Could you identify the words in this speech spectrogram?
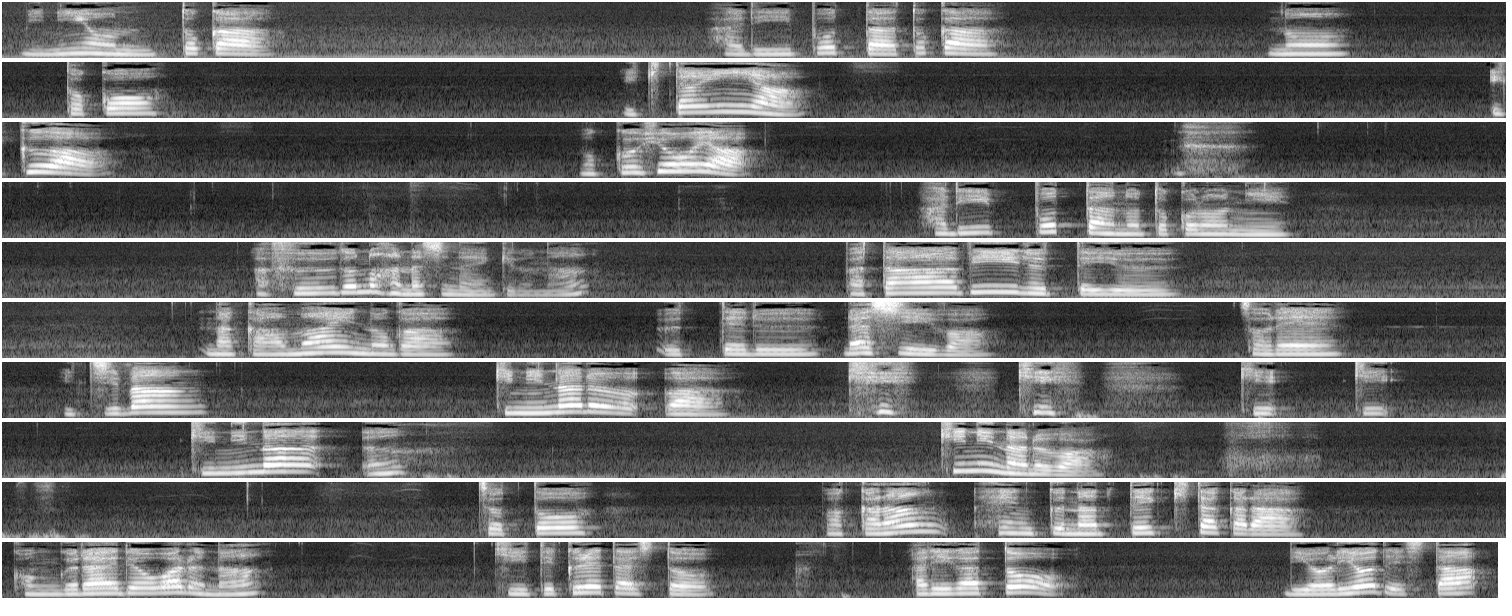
ミニオンとか、ハリーポッターとかのとこ行きたいんや。行くわ。目標や。ハリーポッターのところに、あ、フードの話なんやけどな。バタービールっていう、なんか甘いのが売ってるらしいわ。それ、一番気になるわ。き、き、き、き、気にな、ん？気になるわ。ちょっと、わからんへんくなってきたから、こんぐらいで終わるな。聞いてくれた人、ありがとう。リオリオでした。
